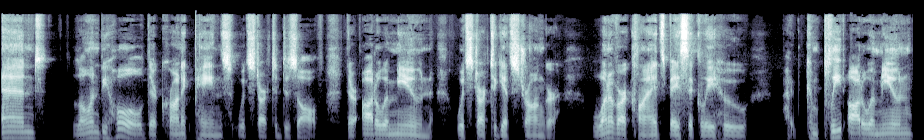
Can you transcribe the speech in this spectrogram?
And lo and behold, their chronic pains would start to dissolve. Their autoimmune would start to get stronger. One of our clients, basically, who had complete autoimmune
